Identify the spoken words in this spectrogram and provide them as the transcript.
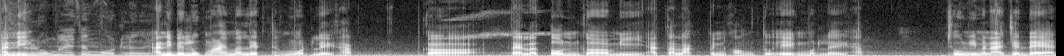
อันนี้คือลูกไม้ทั้งหมดเลย อันนี้เป็นลูกไม้เมล็ดทั้งหมดเลยครับ ก็แต่ละต้นก็มีอัตลักษณ์เป็นของตัวเองหมดเลยครับ ช่วงนี้มันอาจจะแดด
